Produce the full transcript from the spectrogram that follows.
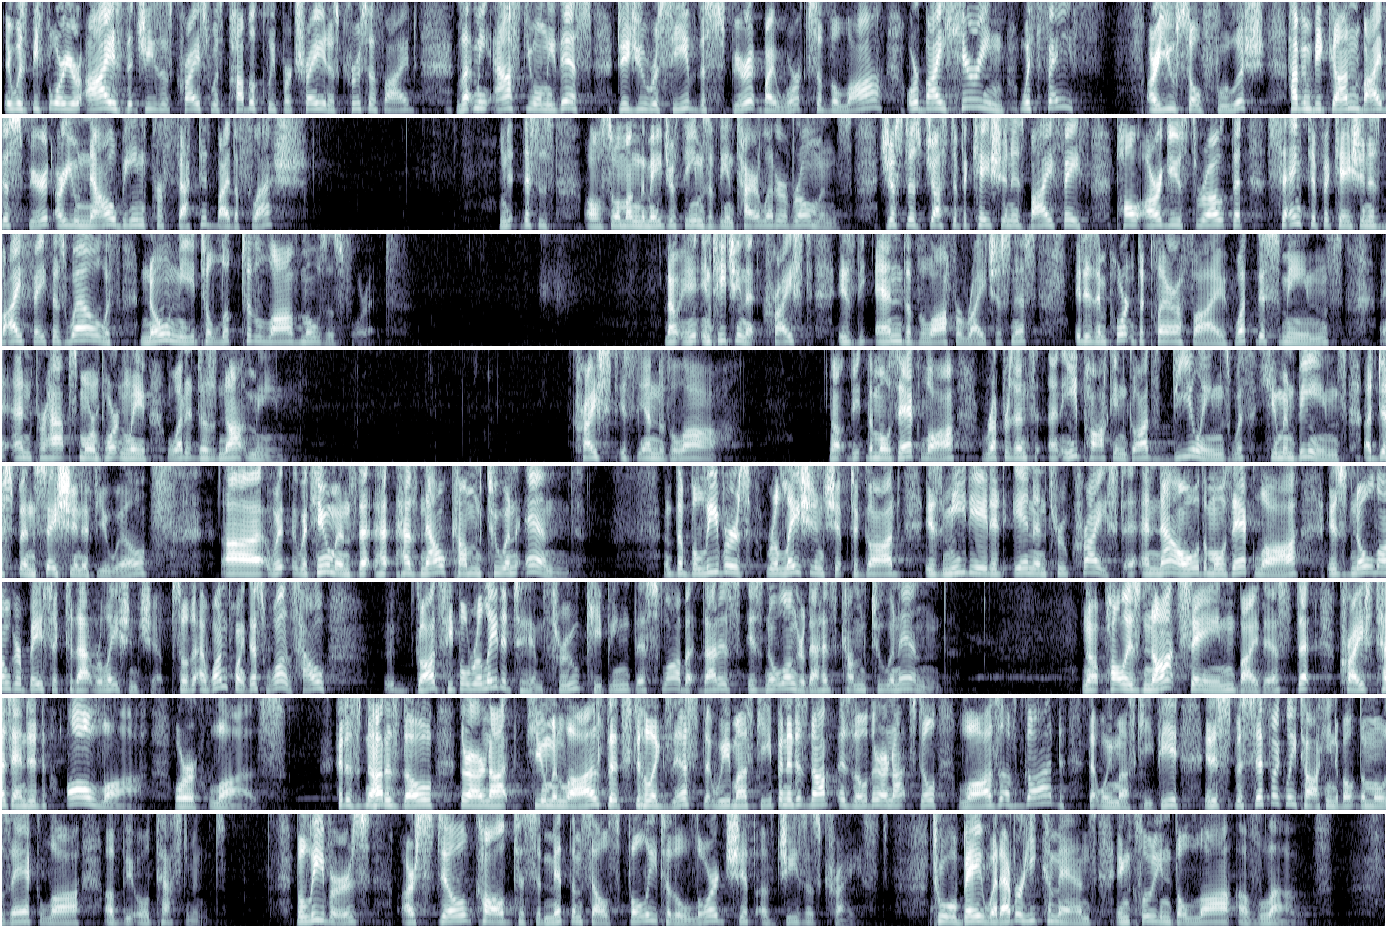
It was before your eyes that Jesus Christ was publicly portrayed as crucified. Let me ask you only this Did you receive the Spirit by works of the law or by hearing with faith? Are you so foolish? Having begun by the Spirit, are you now being perfected by the flesh? This is also among the major themes of the entire letter of Romans. Just as justification is by faith, Paul argues throughout that sanctification is by faith as well, with no need to look to the law of Moses for it. Now, in, in teaching that Christ is the end of the law for righteousness, it is important to clarify what this means, and perhaps more importantly, what it does not mean. Christ is the end of the law. Now, the, the, Mosaic Law represents an epoch in God's dealings with human beings, a dispensation, if you will, uh, with, with, humans that ha- has now come to an end. The believer's relationship to God is mediated in and through Christ. And now the Mosaic Law is no longer basic to that relationship. So, at one point, this was how God's people related to him through keeping this law, but that is, is no longer, that has come to an end. Now, Paul is not saying by this that Christ has ended all law or laws. It is not as though there are not human laws that still exist that we must keep, and it is not as though there are not still laws of God that we must keep. He, it is specifically talking about the Mosaic law of the Old Testament. Believers are still called to submit themselves fully to the lordship of Jesus Christ, to obey whatever he commands, including the law of love.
